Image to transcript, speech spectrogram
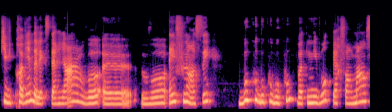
qui provient de l'extérieur va, euh, va influencer beaucoup, beaucoup, beaucoup votre niveau de performance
